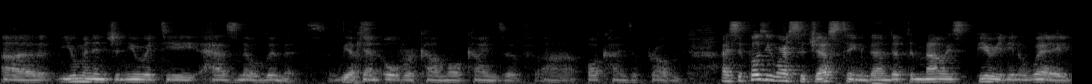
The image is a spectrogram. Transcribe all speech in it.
uh, human ingenuity has no limits. We yes. can overcome all kinds of uh, all kinds of problems. I suppose you are suggesting then that the Maoist period, in a way,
